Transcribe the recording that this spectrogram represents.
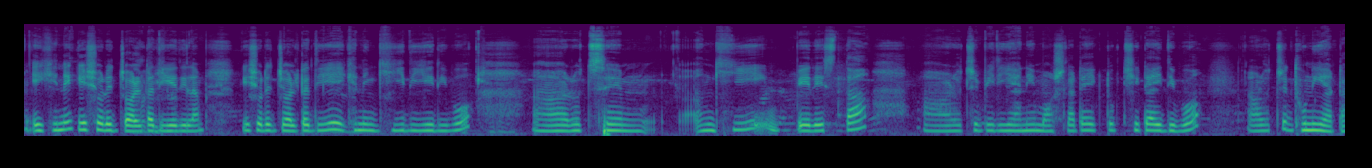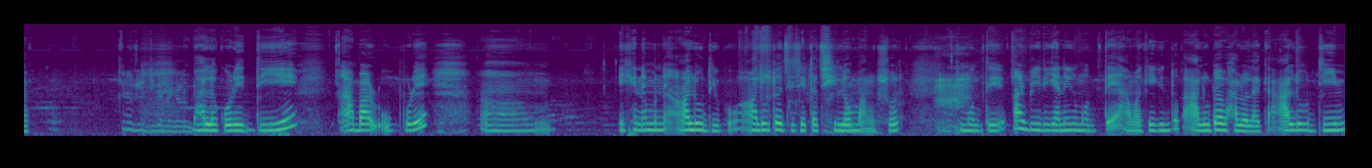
এইখানে কেশরের জলটা দিয়ে দিলাম। কেশরের জলটা দিয়ে এখানে ঘি দিয়ে দিব। আর হচ্ছে ঘি বেরেস্তা আর হচ্ছে বিরিয়ানি মশলাটা একটু ছিটাই দিব। আর হচ্ছে ধনিয়াটা ভালো করে দিয়ে আবার উপরে এখানে মানে আলু দিব। আলুটা যে যেটা ছিল মাংসর মধ্যে আর বিরিয়ানির মধ্যে আমাকে কিন্তু আলুটা ভালো লাগে। আলু ডিম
